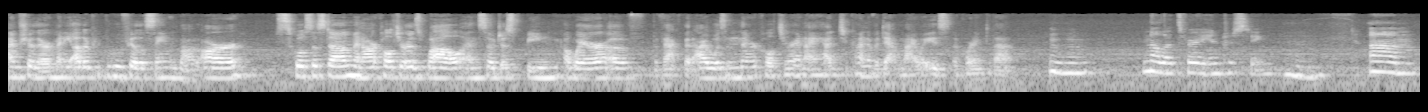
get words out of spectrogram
I'm sure there are many other people who feel the same about our school system and our culture as well. And so just being aware of the fact that I was in their culture and I had to kind of adapt my ways according to that. Mm-hmm. No, that's very interesting. Mm-hmm. Um,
